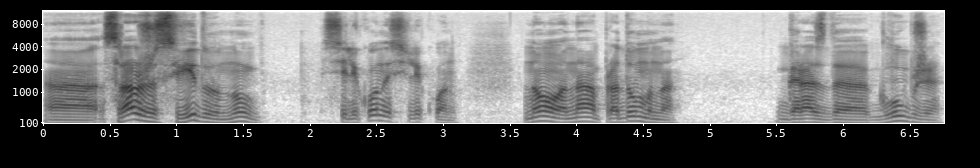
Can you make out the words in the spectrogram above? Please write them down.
А, сразу же с виду, ну, силикон и силикон. Но она продумана гораздо глубже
